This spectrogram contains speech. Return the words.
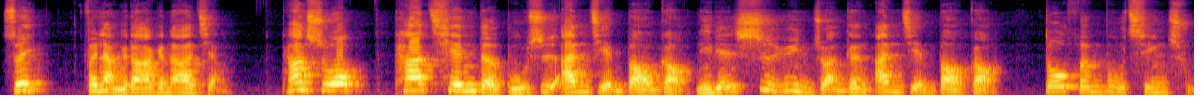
所以分两个大家跟大家讲，他说他签的不是安检报告，你连试运转跟安检报告都分不清楚，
